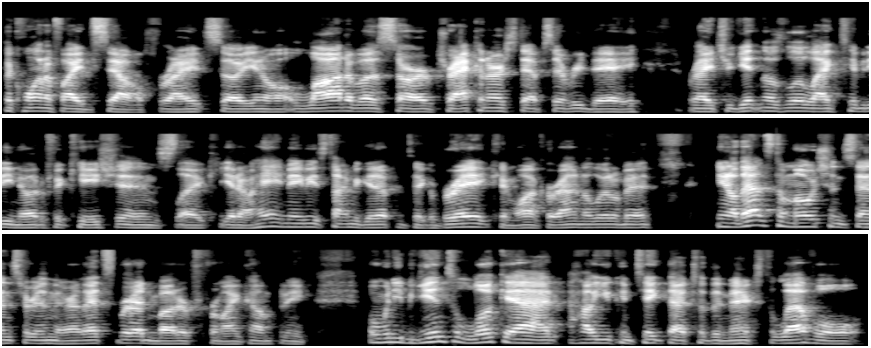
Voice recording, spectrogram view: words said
the quantified self, right? So, you know, a lot of us are tracking our steps every day right? You're getting those little activity notifications like, you know, hey, maybe it's time to get up and take a break and walk around a little bit. You know, that's the motion sensor in there. That's bread and butter for my company. But when you begin to look at how you can take that to the next level,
